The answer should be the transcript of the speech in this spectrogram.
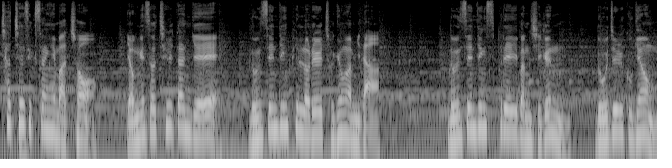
차체 색상에 맞춰 0에서 7단계의 non-sanding filler를 적용합니다. non-sanding 스프레이 방식은 노즐 구경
